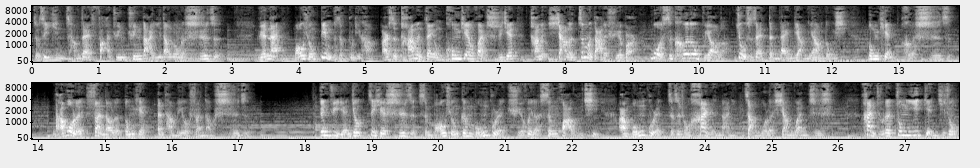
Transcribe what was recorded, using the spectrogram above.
则是隐藏在法军军大衣当中的虱子。原来毛熊并不是不抵抗，而是他们在用空间换时间。他们下了这么大的血本，莫斯科都不要了，就是在等待两样东西：冬天和虱子。拿破仑算到了冬天，但他没有算到虱子。根据研究，这些狮子是毛熊跟蒙古人学会的生化武器，而蒙古人则是从汉人那里掌握了相关知识。汉族的中医典籍中，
